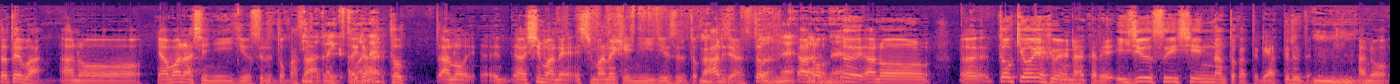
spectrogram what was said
例えば、あのー、山梨に移住するとかさ、それからとあの島根島根県に移住するとかあるじゃないですか、うんね、あの、ね、あの東京 FM なんかで移住推進なんとかってやってるんで、うん、あの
